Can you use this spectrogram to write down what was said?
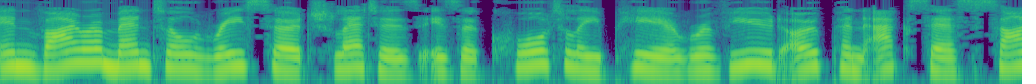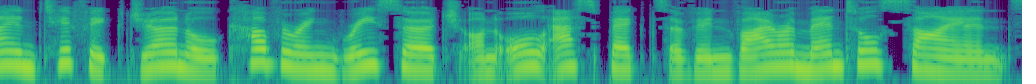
Environmental Research Letters is a quarterly peer-reviewed open-access scientific journal covering research on all aspects of environmental science.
